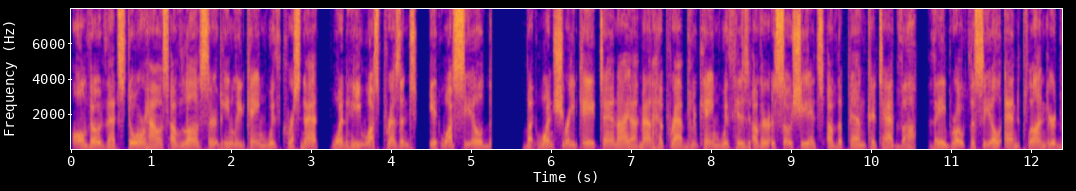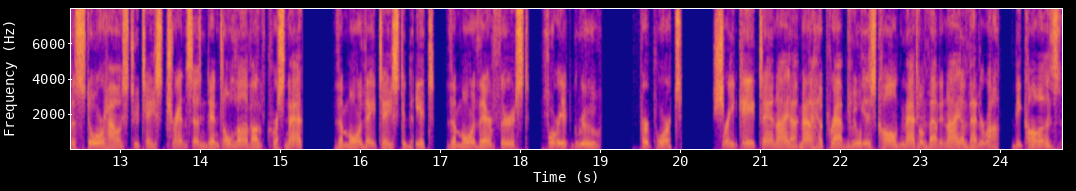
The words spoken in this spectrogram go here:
Although that storehouse of love certainly came with Krishna, when he was present, it was sealed. But when Sri Caitanya Mahaprabhu came with his other associates of the Panchatattva, they broke the seal and plundered the storehouse to taste transcendental love of Krishna. The more they tasted it, the more their thirst for it grew. Purport Sri Caitanya Mahaprabhu is called Matavadanaya Vedara, because,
